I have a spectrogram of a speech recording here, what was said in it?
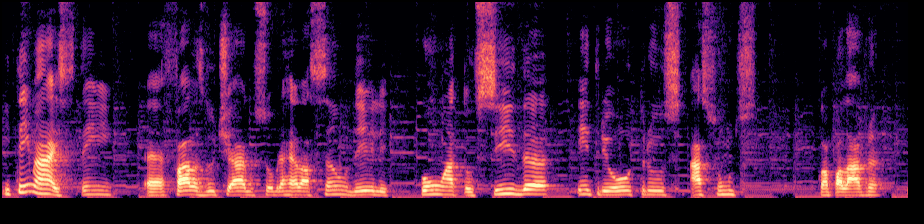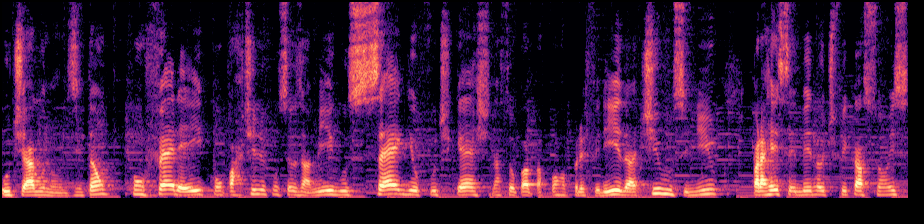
E tem mais, tem é, falas do Thiago sobre a relação dele com a torcida, entre outros assuntos com a palavra o Thiago Nunes. Então, confere aí, compartilhe com seus amigos, segue o Footcast na sua plataforma preferida, ativa o sininho para receber notificações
